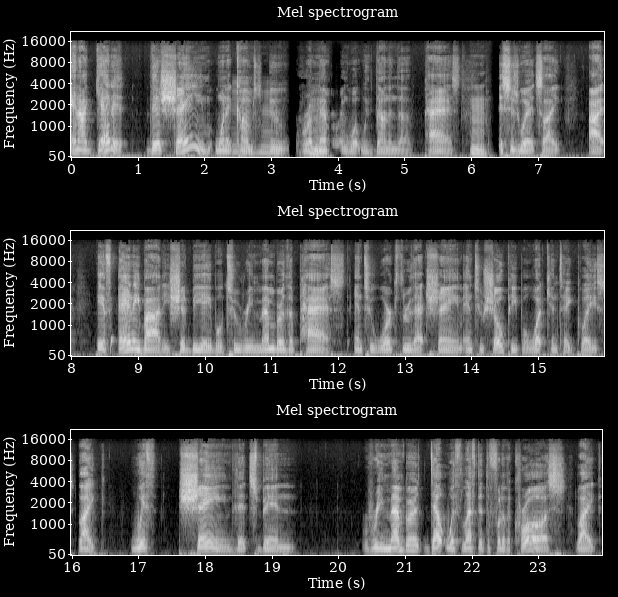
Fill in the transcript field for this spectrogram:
And I get it. There's shame when it comes to mm-hmm. remembering what we've done in the past. Mm. This is where it's like, all right, if anybody should be able to remember the past and to work through that shame and to show people what can take place, like with shame that's been remembered, dealt with, left at the foot of the cross, like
